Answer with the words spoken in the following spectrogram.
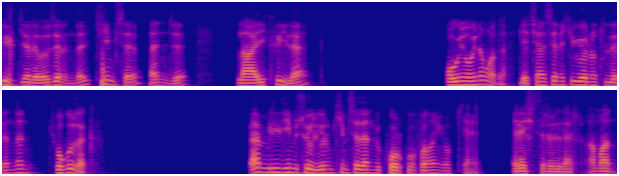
İlk yarı özelinde kimse bence layıkıyla oyun oynamadı. Geçen seneki görüntülerinden çok uzak. Ben bildiğimi söylüyorum. Kimseden bir korkum falan yok yani. eleştirirler. Aman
